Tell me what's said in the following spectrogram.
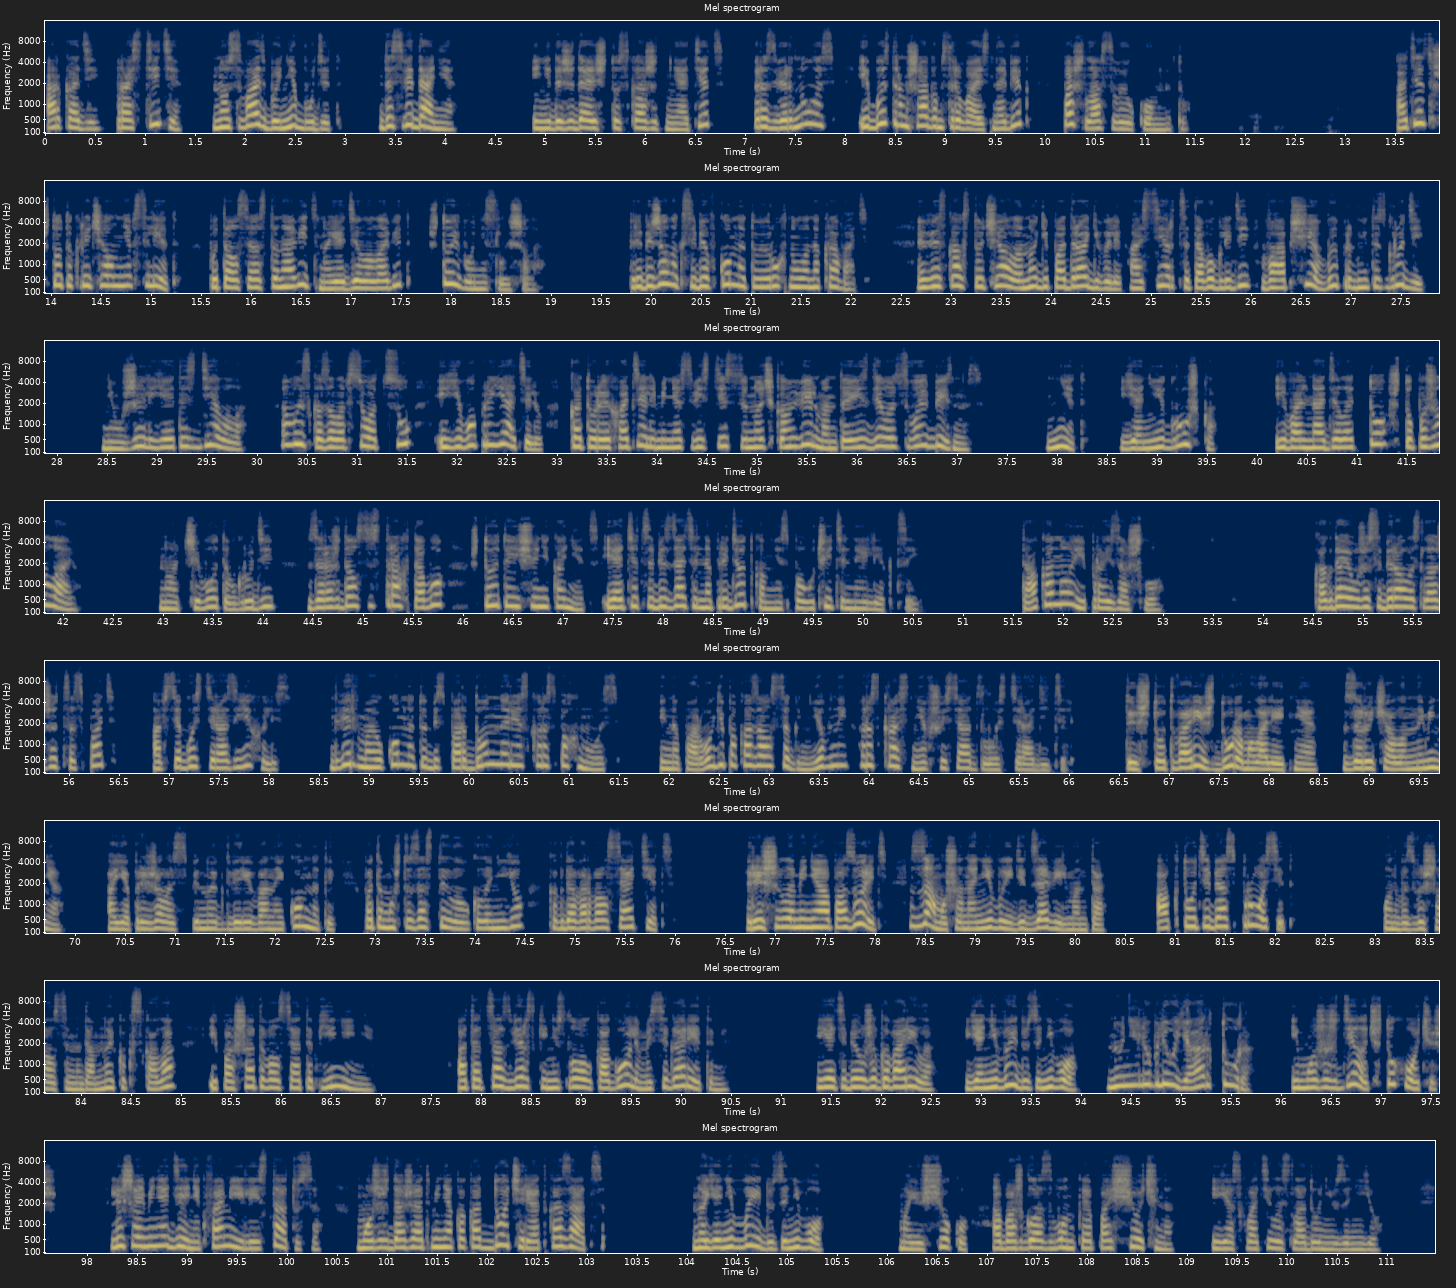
«Аркадий, простите, но свадьбы не будет. До свидания!» И, не дожидаясь, что скажет мне отец, развернулась и, быстрым шагом срываясь на бег, пошла в свою комнату. Отец что-то кричал мне вслед, Пытался остановить, но я делала вид, что его не слышала. Прибежала к себе в комнату и рухнула на кровать. В висках стучало, ноги подрагивали, а сердце, того гляди, вообще выпрыгнет из груди. Неужели я это сделала? Высказала все отцу и его приятелю, которые хотели меня свести с сыночком Вильмонта и сделать свой бизнес. Нет, я не игрушка и вольна делать то, что пожелаю. Но от чего-то в груди зарождался страх того, что это еще не конец, и отец обязательно придет ко мне с поучительной лекцией. Так оно и произошло. Когда я уже собиралась ложиться спать, а все гости разъехались, дверь в мою комнату беспардонно резко распахнулась, и на пороге показался гневный, раскрасневшийся от злости родитель. «Ты что творишь, дура малолетняя?» — зарычал он на меня а я прижалась спиной к двери ванной комнаты, потому что застыла около нее, когда ворвался отец. Решила меня опозорить? Замуж она не выйдет за Вильмонта. А кто тебя спросит? Он возвышался надо мной, как скала, и пошатывался от опьянения. От отца зверски несло алкоголем и сигаретами. Я тебе уже говорила, я не выйду за него. Но не люблю я Артура, и можешь делать, что хочешь. Лишай меня денег, фамилии, и статуса. Можешь даже от меня, как от дочери, отказаться. Но я не выйду за него. Мою щеку обожгла звонкая пощечина, и я схватилась ладонью за нее.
